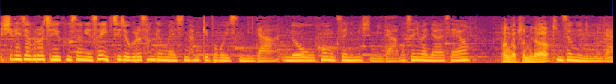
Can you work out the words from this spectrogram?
시대적으로 재구성해서 입체적으로 성경 말씀 함께 보고 있습니다. 노우호 목사님이십니다. 목사님 안녕하세요. 반갑습니다. 김성윤입니다.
